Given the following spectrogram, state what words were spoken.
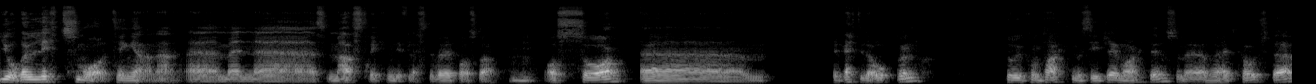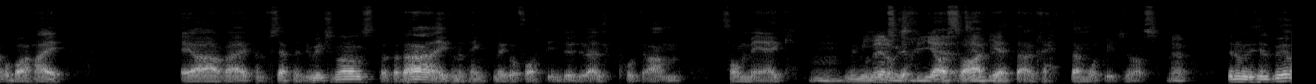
gjorde litt småting gjerne, eh, men eh, mer strikt enn de fleste, vil jeg påstå. Mm. Og så, eh, rett etter Open, tok jeg kontakt med CJ Martin, som er head coach der, og bare hei, jeg har eh, kvalifisert meg til regionals, da, da, da. Jeg kunne tenkt meg å få et individuelt program for meg Mm. med mine det er styrker er og svakheter retta mot regionals. Ja. Det er noe de tilbyr.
